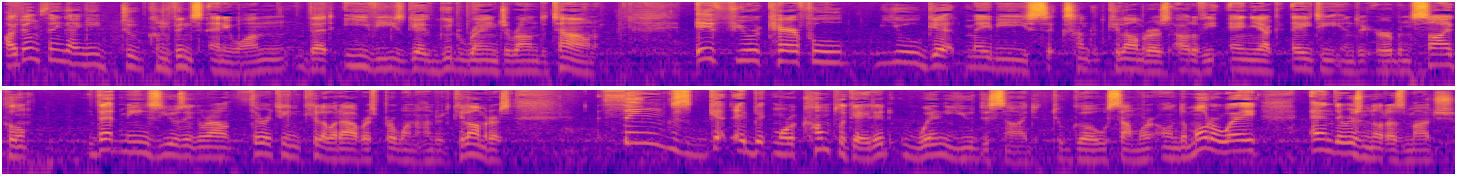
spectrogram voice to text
I don't think I need to convince anyone that EVs get good range around the town. If you're careful, you'll get maybe 600 kilometers out of the Enyaq 80 in the urban cycle. That means using around 13 kilowatt hours per 100 kilometers. Things get a bit more complicated when you decide to go somewhere on the motorway and there is not as much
